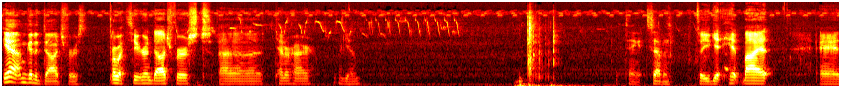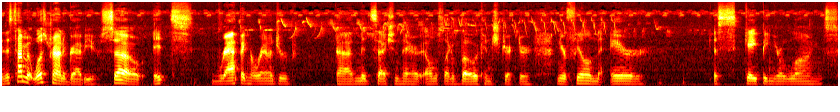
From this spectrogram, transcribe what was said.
Yeah, I'm gonna dodge first. All right, so you're gonna dodge first. Uh, ten or higher again. Dang it, seven. So you get hit by it, and this time it was trying to grab you. So it's wrapping around your uh, midsection there, almost like a boa constrictor, and you're feeling the air escaping your lungs.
